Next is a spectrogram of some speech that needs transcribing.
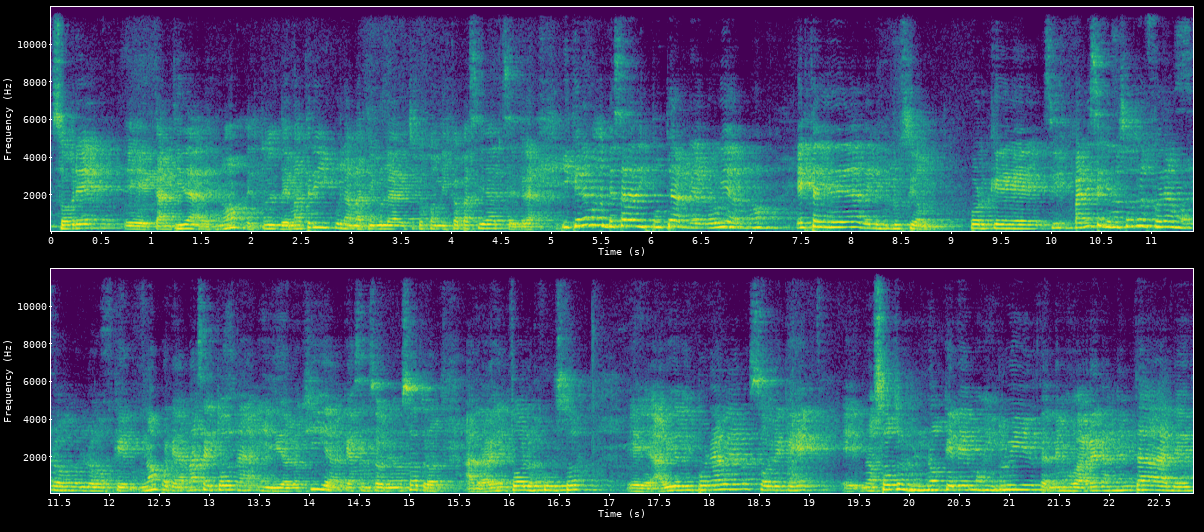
sobre eh, cantidades, ¿no? De, de matrícula, matrícula de chicos con discapacidad, etc. Y queremos empezar a disputarle al gobierno esta idea de la inclusión porque si parece que nosotros fuéramos los, que, no, porque además hay toda una ideología que hacen sobre nosotros a través de todos los cursos, eh, ha habido y por haber, sobre que eh, nosotros no queremos incluir, tenemos barreras mentales,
